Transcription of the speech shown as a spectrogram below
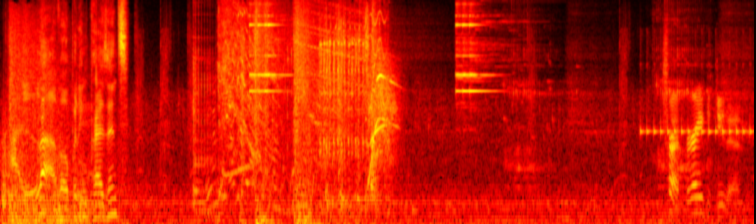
I love opening presents. Sure, I forgot you could do that.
